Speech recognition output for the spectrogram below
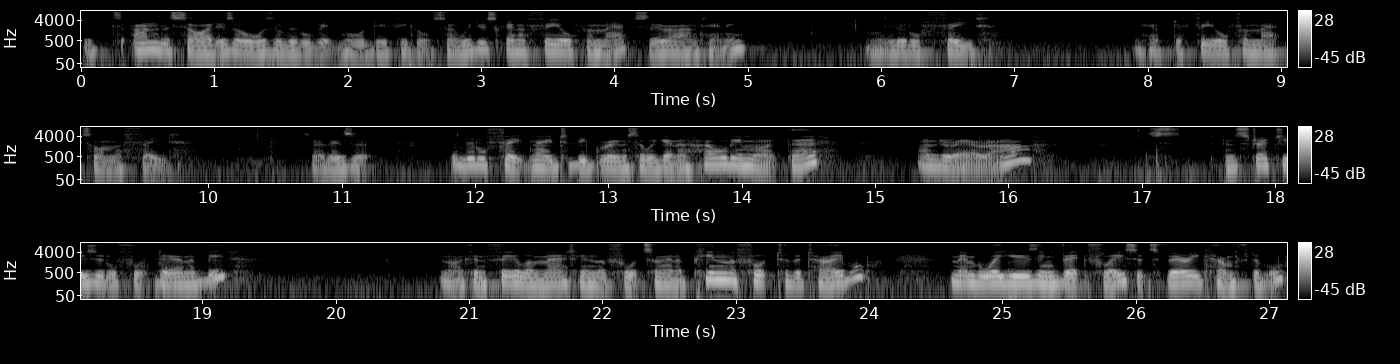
Its underside is always a little bit more difficult, so we're just going to feel for mats. There aren't any. And little feet. We have to feel for mats on the feet. So there's a, the little feet need to be groomed, so we're going to hold him like that under our arm and stretch his little foot down a bit. And I can feel a mat in the foot, so I'm going to pin the foot to the table. Remember, we're using vet fleece. It's very comfortable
